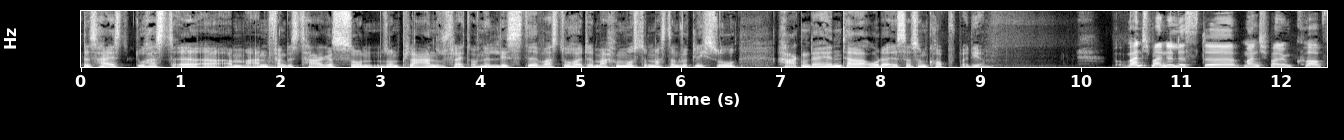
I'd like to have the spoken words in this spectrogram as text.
Das heißt, du hast äh, äh am Anfang des Tages so, so einen Plan, vielleicht auch eine Liste, was du heute machen musst und machst dann wirklich so Haken dahinter oder ist das im Kopf bei dir? Manchmal eine Liste, manchmal im Kopf.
